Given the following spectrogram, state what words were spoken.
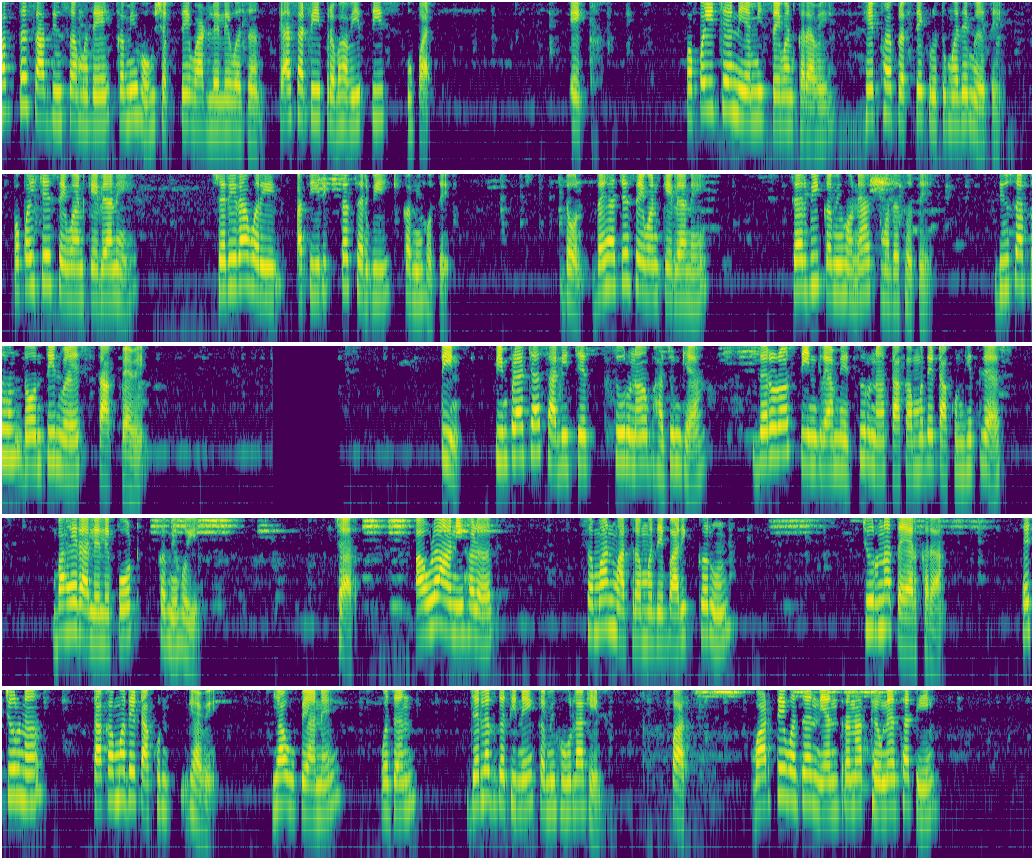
फक्त सात दिवसामध्ये कमी होऊ शकते वाढलेले वजन. त्यासाठी प्रभावी तीस उपाय. एक पपईचे नियमित सेवन करावे. हे फळ प्रत्येक ऋतूमध्ये मिळते. पपईचे सेवन केल्याने शरीरावरील अतिरिक्त चरबी कमी होते. दोन दह्याचे सेवन केल्याने चरबी कमी होण्यास मदत होते. दिवसातून दोन तीन वेळेस ताक प्यावे. तीन. पिंपळाच्या सालीचे चूर्ण भाजून घ्या. दररोज तीन ग्रॅम हे चूर्ण ताकामध्ये टाकून घेतल्यास बाहेर आलेले पोट कमी होईल. चार. आवळा आणि हळद समान मात्रामध्ये बारीक करून चूर्ण तयार करा. हे चूर्ण ताकामध्ये टाकून घ्यावे. ह्या उपायाने वजन जलद गतीने कमी होऊ लागेल. पाच. वाढते वजन नियंत्रणात ठेवण्यासाठी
